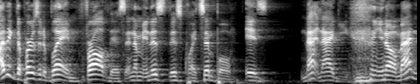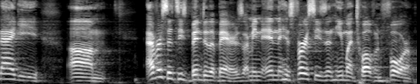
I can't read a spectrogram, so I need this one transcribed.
I think the person to blame for all of this, and I mean, this, this is quite simple, is Matt Nagy. you know, Matt Nagy, um, ever since he's been to the Bears, I mean, in his first season, he went 12 and 4.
